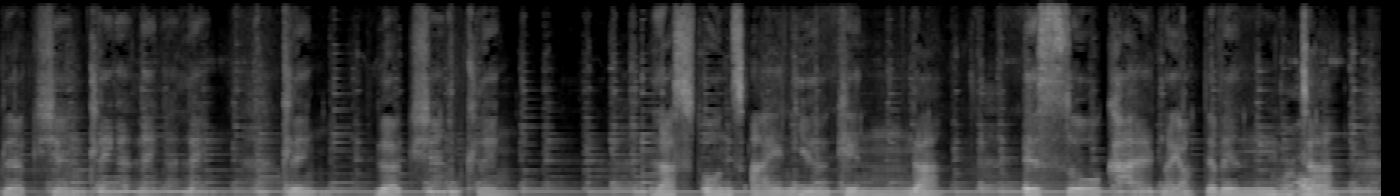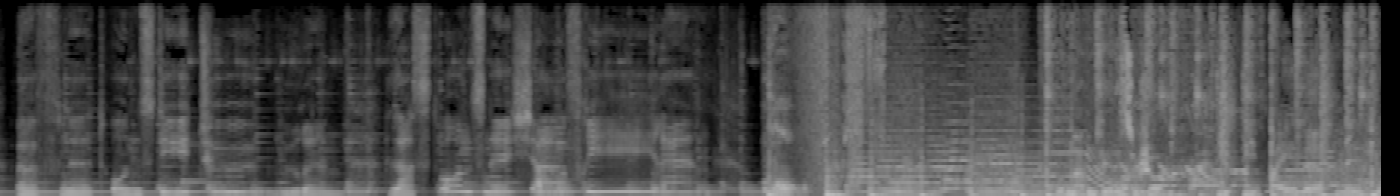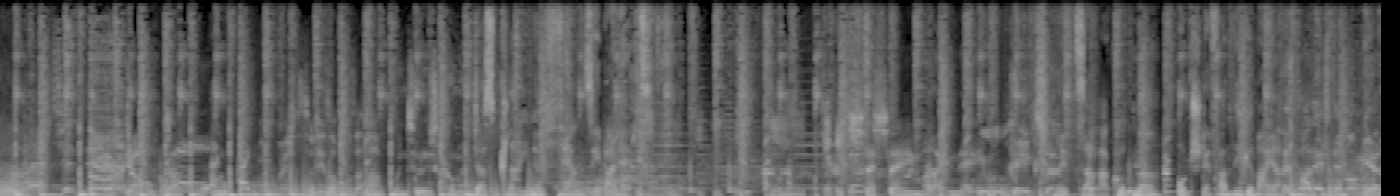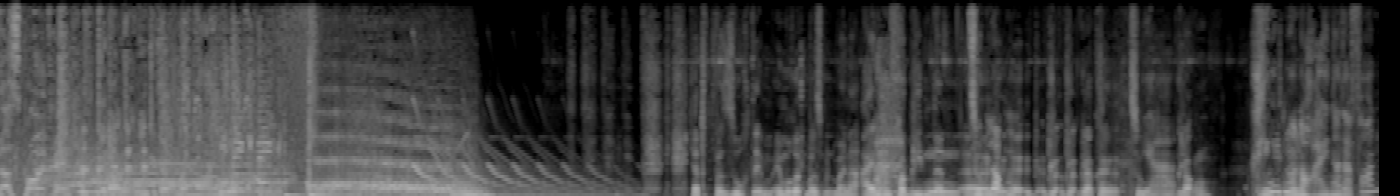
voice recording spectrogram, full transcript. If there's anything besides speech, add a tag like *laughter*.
Klinglöckchen, klingelingeling. Kling, Glöckchen, kling. Lasst uns ein, ihr Kinder. Ist so kalt, naja, der Winter. Öffnet uns die Türen. Lasst uns nicht erfrieren. Guten Abend, verehrte Zuschauer. Die, die eine Million. Diese Hose haben? Winter is coming. Das kleine Fernsehballett Say my name. mit Sarah Kuttner und Stefan Niggemeier. Tolle Stimmung hier, das freut mich. Ich hatte versucht, im, im Rhythmus mit meiner einen verbliebenen äh, zu glocken. äh, Gl Gl Glocke zu Ja. glocken. Klingelt nur noch einer davon?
